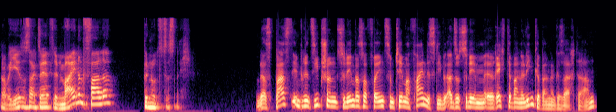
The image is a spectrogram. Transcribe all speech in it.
aber Jesus sagt selbst, in meinem Falle benutzt es nicht. Das passt im Prinzip schon zu dem, was wir vorhin zum Thema Feindesliebe, also zu dem äh, rechte Wange, linke Wange gesagt haben.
